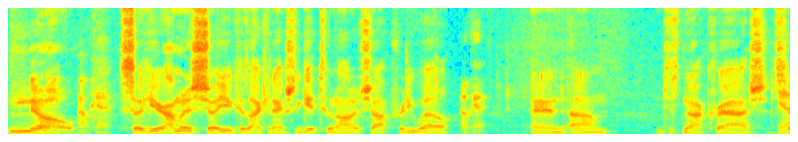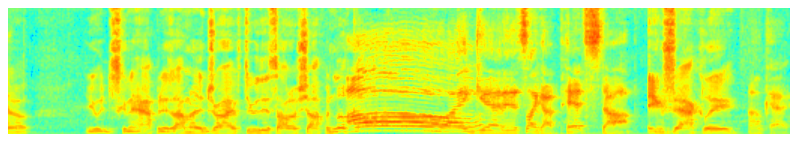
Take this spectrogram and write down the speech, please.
No. Okay. So here, I'm gonna show you because I can actually get to an auto shop pretty well Okay. and um, just not crash. Yeah. So, you what's gonna happen is I'm gonna drive through this auto shop and look. Oh, I get it. It's like a pit stop. Exactly. Okay.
